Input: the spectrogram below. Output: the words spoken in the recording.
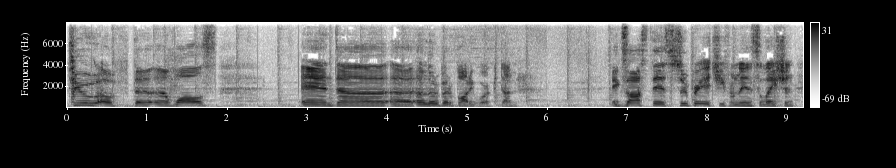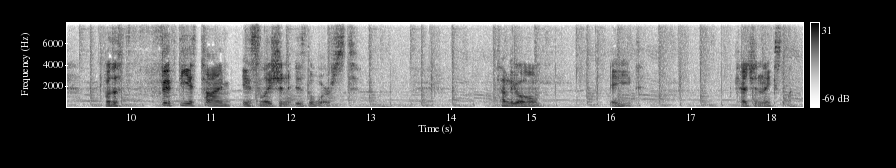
two of the uh, walls, and uh, uh, a little bit of body work done. Exhaust is super itchy from the insulation. For the 50th time, insulation is the worst. Time to go home and eat. Catch you next one.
